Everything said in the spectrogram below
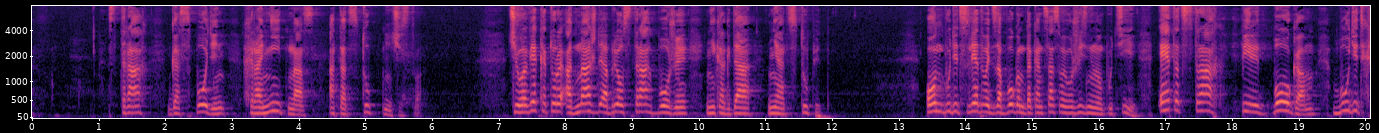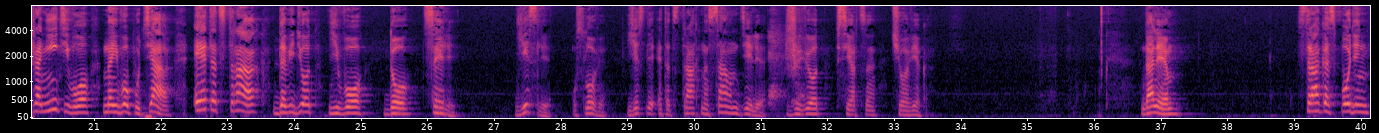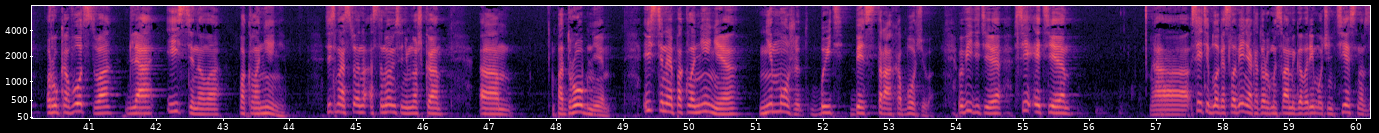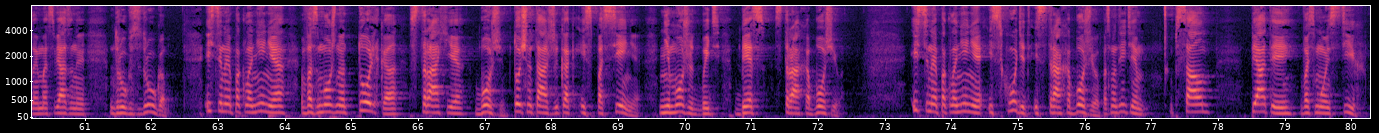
Страх Господень хранит нас от отступничества. Человек, который однажды обрел страх Божий, никогда не отступит – он будет следовать за Богом до конца своего жизненного пути. Этот страх перед Богом будет хранить его на его путях. Этот страх доведет его до цели. Если, условие, если этот страх на самом деле живет в сердце человека. Далее, страх Господень – руководство для истинного поклонение. Здесь мы остановимся немножко э, подробнее. Истинное поклонение не может быть без страха Божьего. Вы видите, все эти, все эти благословения, о которых мы с вами говорим, очень тесно взаимосвязаны друг с другом. Истинное поклонение возможно только в страхе Божьем, точно так же, как и спасение не может быть без страха Божьего. Истинное поклонение исходит из страха Божьего. Посмотрите, Псалм 5, 8 стих.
